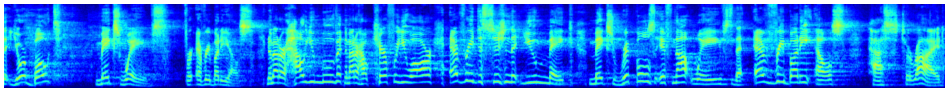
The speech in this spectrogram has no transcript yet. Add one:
that your boat makes waves for everybody else. No matter how you move it, no matter how careful you are, every decision that you make makes ripples, if not waves, that everybody else has to ride.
